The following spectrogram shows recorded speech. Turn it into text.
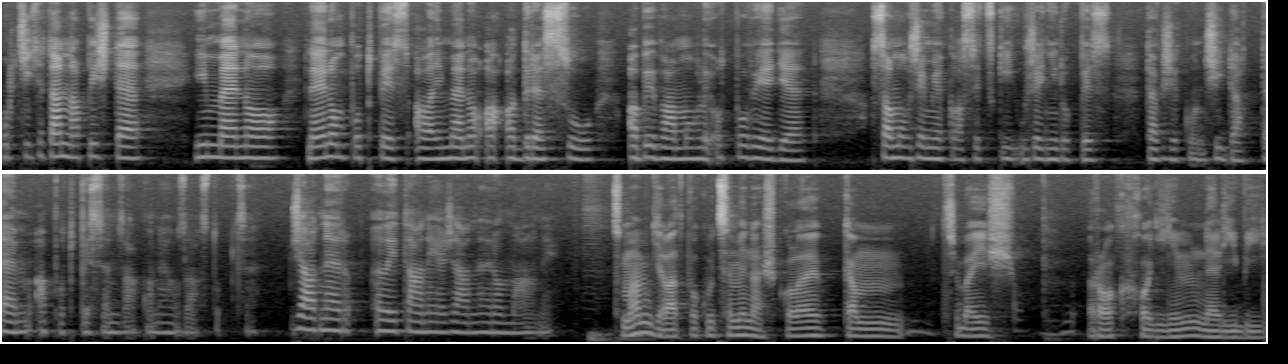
Určitě tam napište jméno, nejenom podpis, ale jméno a adresu, aby vám mohli odpovědět. Samozřejmě klasický úřední dopis, takže končí datem a podpisem zákonného zástupce. Žádné litánie, žádné romány. Co mám dělat, pokud se mi na škole, kam třeba již rok chodím, nelíbí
